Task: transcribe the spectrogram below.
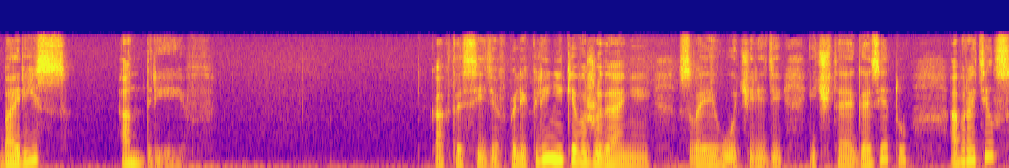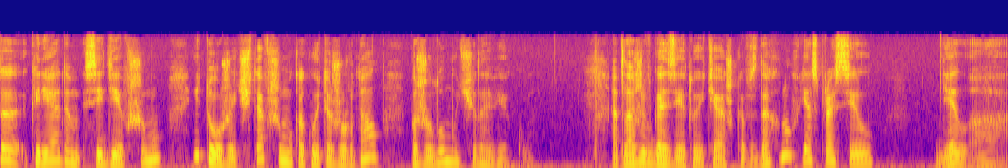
Борис Андреев. Как-то сидя в поликлинике в ожидании своей очереди и читая газету, обратился к рядом сидевшему и тоже читавшему какой-то журнал пожилому человеку. Отложив газету и тяжко вздохнув, я спросил «Дела».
